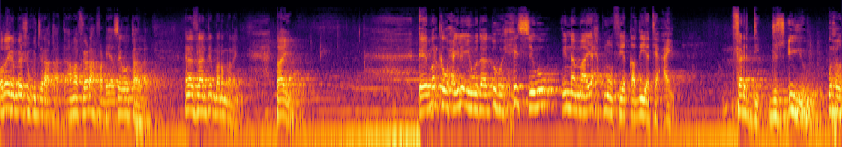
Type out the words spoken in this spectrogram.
odayga meeshan ku jiraa qaata ama feedhaha fadhiya isaga u taalla. Inaad fahanteen baan u malay. Ayib marka waxay leeyihiin wadaaduhu xisigu inamaa yaxkumu fii qadiyati cayn. Fardi juز'iyu wuxuu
